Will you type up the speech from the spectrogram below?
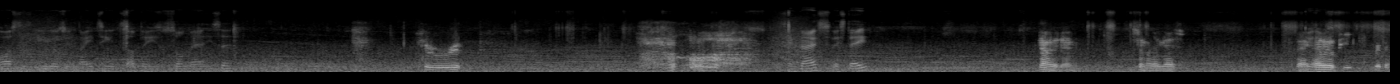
lost his elo to 19 something. He's so mad. He said. Oh. Same guys. They stayed. No, they didn't. Some other guys. But Dude, I will that's- Rip it.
